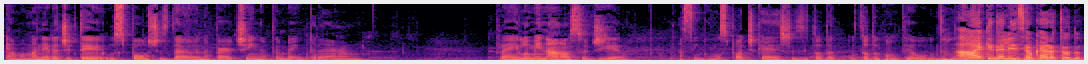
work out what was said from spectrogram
É uma maneira de ter os posts da Ana pertinho também para para iluminar nosso dia, assim como os podcasts e todo, todo o conteúdo. Ai, que delícia, eu quero tudo.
